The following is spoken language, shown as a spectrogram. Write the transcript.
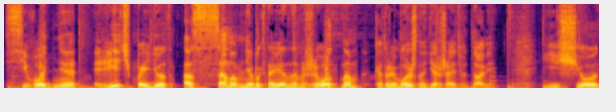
Сегодня речь пойдет о самом необыкновенном животном, которое можно держать в доме. Еще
